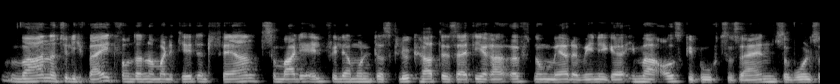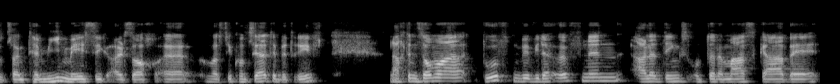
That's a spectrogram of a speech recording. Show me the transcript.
waren natürlich weit von der Normalität entfernt, zumal die Elbphilharmonie das Glück hatte, seit ihrer Eröffnung mehr oder weniger immer ausgebucht zu sein, sowohl sozusagen terminmäßig als auch äh, was die Konzerte betrifft. Nach dem Sommer durften wir wieder öffnen, allerdings unter der Maßgabe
